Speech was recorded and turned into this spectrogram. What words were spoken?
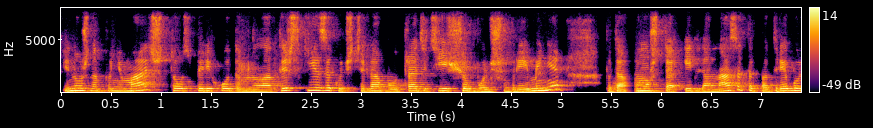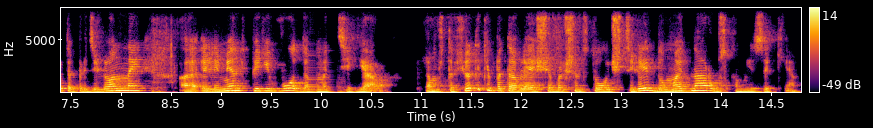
и нужно понимать, что с переходом на латышский язык учителя будут тратить еще больше времени, потому что и для нас это потребует определенный э, элемент перевода материалов, потому что все-таки подавляющее большинство учителей думает на русском языке.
